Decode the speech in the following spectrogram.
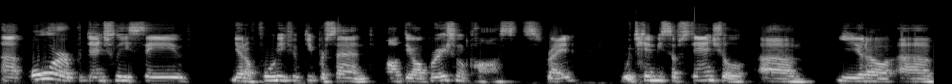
uh, or potentially save you know 40 50% of the operational costs right? Which can be substantial um, you know uh,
